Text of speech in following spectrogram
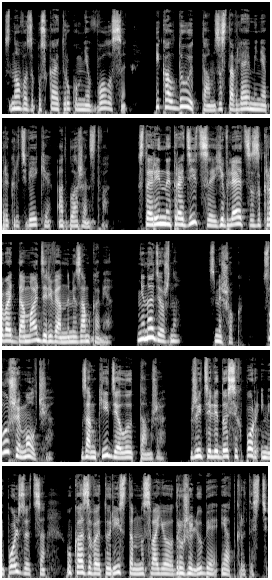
Снова запускает руку мне в волосы и колдует там, заставляя меня прикрыть веки от блаженства. Старинной традицией является закрывать дома деревянными замками. Ненадежно. Смешок. Слушай молча. Замки делают там же. Жители до сих пор ими пользуются, указывая туристам на свое дружелюбие и открытость.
